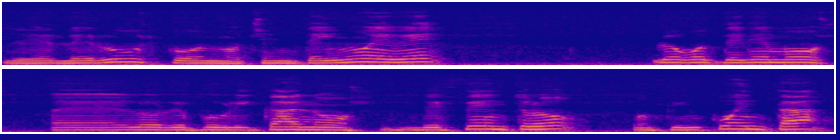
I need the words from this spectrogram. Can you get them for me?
de Lerroux con 89, luego tenemos eh, los republicanos de centro con 50,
